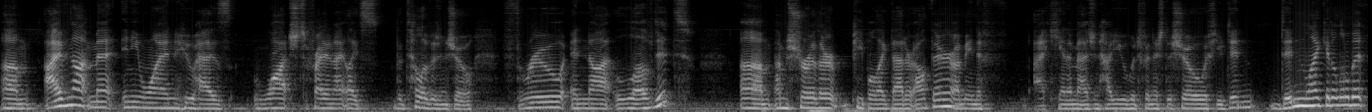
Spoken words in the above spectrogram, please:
um, I've not met anyone who has watched Friday Night Lights, the television show, through and not loved it. Um, I'm sure there are people like that are out there. I mean, if I can't imagine how you would finish the show if you didn't didn't like it a little bit,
